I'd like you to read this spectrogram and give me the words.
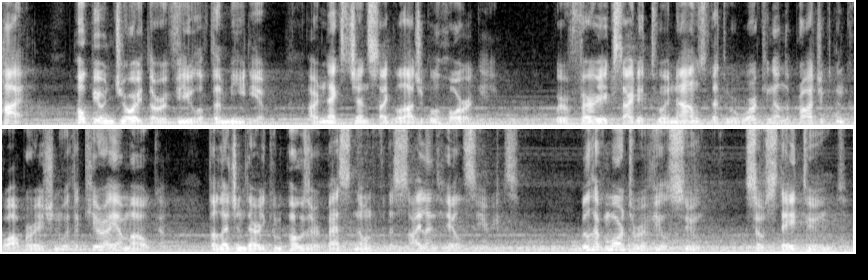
Hi, hope you enjoyed the reveal of The Medium, our next gen psychological horror game. We're very excited to announce that we're working on the project in cooperation with Akira Yamaoka, the legendary composer best known for the Silent Hill series. We'll have more to reveal soon, so stay tuned.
